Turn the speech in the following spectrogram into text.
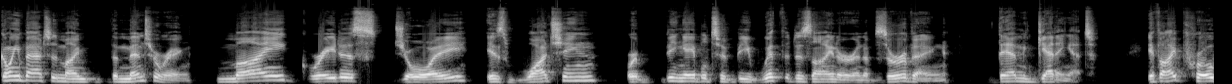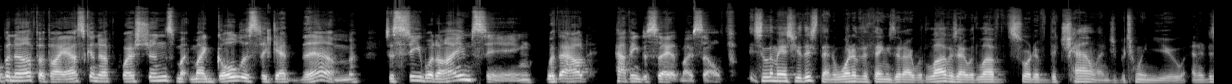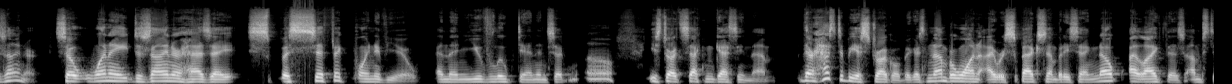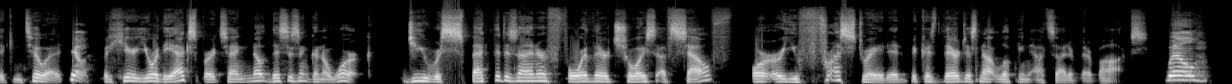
going back to my, the mentoring, my greatest joy is watching or being able to be with the designer and observing them getting it if I probe enough, if I ask enough questions, my, my goal is to get them to see what I'm seeing without having to say it myself. So let me ask you this then. One of the things that I would love is I would love sort of the challenge between you and a designer. So when a designer has a specific point of view and then you've looped in and said, oh, you start second guessing them. There has to be a struggle because number one, I respect somebody saying, nope, I like this. I'm sticking to it. Yeah. But here you're the expert saying, no, this isn't going to work do you respect the designer for their choice of self or are you frustrated because they're just not looking outside of their box well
